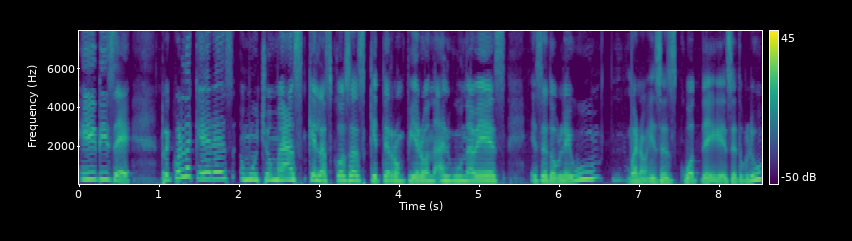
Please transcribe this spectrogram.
Y dice, recuerda que eres mucho más que las cosas que te rompieron alguna vez. SW, bueno, ese es quote de SW.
